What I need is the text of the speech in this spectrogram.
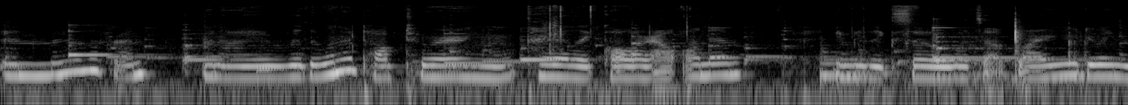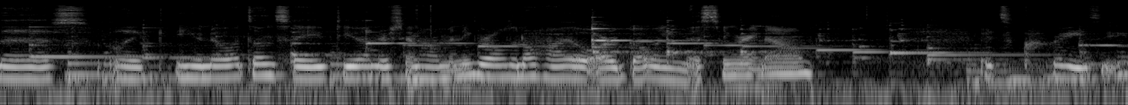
And my other friend, and I really want to talk to her and kind of like call her out on him and be like, so what's up? Why are you doing this? Like, you know it's unsafe. Do you understand how many girls in Ohio are going missing right now? It's crazy.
